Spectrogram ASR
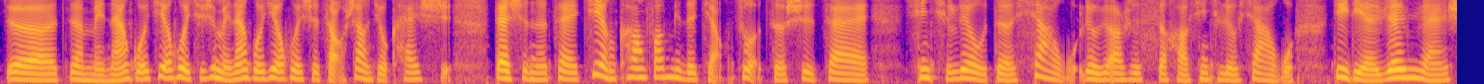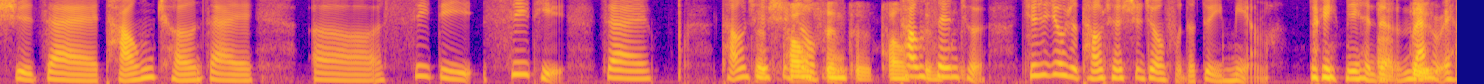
这在美南国界会。其实美南国界会是早上就开始，但是呢，在健康方面的讲座，则是在星期六的下午，六月二十四号星期六下午，地点仍然是在唐城，在呃 City City 在。唐城市政府，Town Center，其实就是唐城市政府的对面嘛，对面的 Marriott，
